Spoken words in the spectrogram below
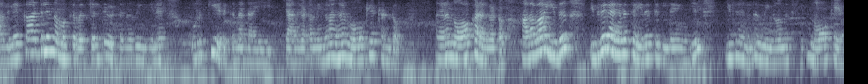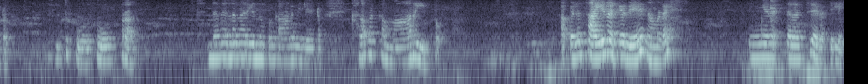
അതിനെക്കാട്ടിലും നമുക്ക് റിസൾട്ട് കിട്ടുന്നത് ഇങ്ങനെ കുറുക്കിയെടുക്കുന്ന ഡൈക്കാണ് കേട്ടോ. നിങ്ങൾ അങ്ങനെ നോക്കിയിട്ടുണ്ടോ? അങ്ങനെ നോക്കണം കേട്ടോ. അഥവാ ഇത് ഇതുവരെ അങ്ങനെ ചെയ്തിട്ടില്ലെങ്കിൽ ഇത് രണ്ടും നിങ്ങളൊന്ന് ചെയ്ത് നോക്കാം കേട്ടോ. റിസൾട്ട് സൂപ്പറാണ് എന്താ വെള്ളം നിറയൊന്നും ഇപ്പം കാണുന്നില്ല കേട്ടോ. കളറൊക്കെ മാറി ഇപ്പം. അപ്പോഴെ സൈഡൊക്കെ അതേ നമ്മുടെ ഇങ്ങനെ തിളച്ച് തരത്തില്ലേ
